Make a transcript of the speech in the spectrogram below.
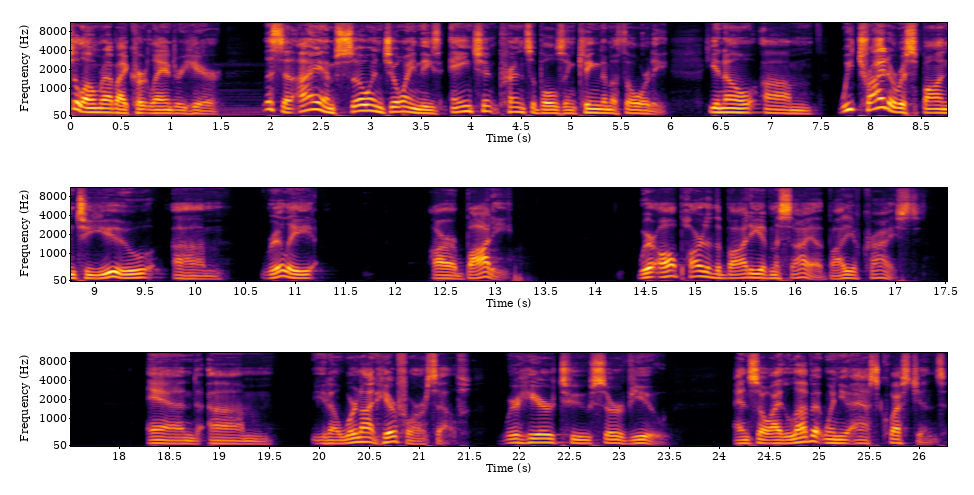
Shalom, Rabbi Curt Landry here. Listen, I am so enjoying these ancient principles in kingdom authority. You know, um, we try to respond to you, um, really, our body. We're all part of the body of Messiah, body of Christ. And, um, you know, we're not here for ourselves, we're here to serve you. And so I love it when you ask questions.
